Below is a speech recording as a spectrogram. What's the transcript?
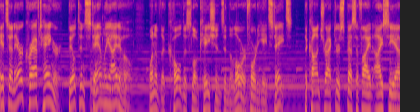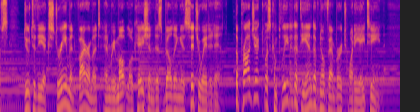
It's an aircraft hangar built in Stanley, Idaho, one of the coldest locations in the lower 48 states. The contractor specified ICFs due to the extreme environment and remote location this building is situated in. The project was completed at the end of November 2018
